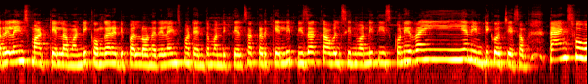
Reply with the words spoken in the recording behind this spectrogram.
రిలయన్స్ మార్ట్కి వెళ్ళామండి. కొంగారెడ్డిపల్లిలో ఉన్న రిలయన్స్ మార్ట్ ఎంతమందికి తెలుసు? అక్కడికి వెళ్ళి పిజ్జాకి కావాల్సినవన్నీ తీసుకొని రై అని ఇంటికి వచ్చేసాం. థ్యాంక్స్ ఫర్ వాచింగ్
